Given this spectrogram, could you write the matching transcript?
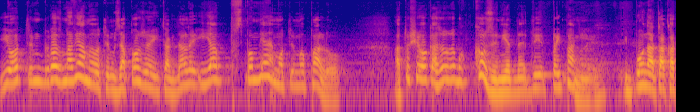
I o tym rozmawiamy, o tym zaporze i tak dalej. I ja wspomniałem o tym opalu. A to się okazało, że był kozyn jednej, tej pani. I ona taka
